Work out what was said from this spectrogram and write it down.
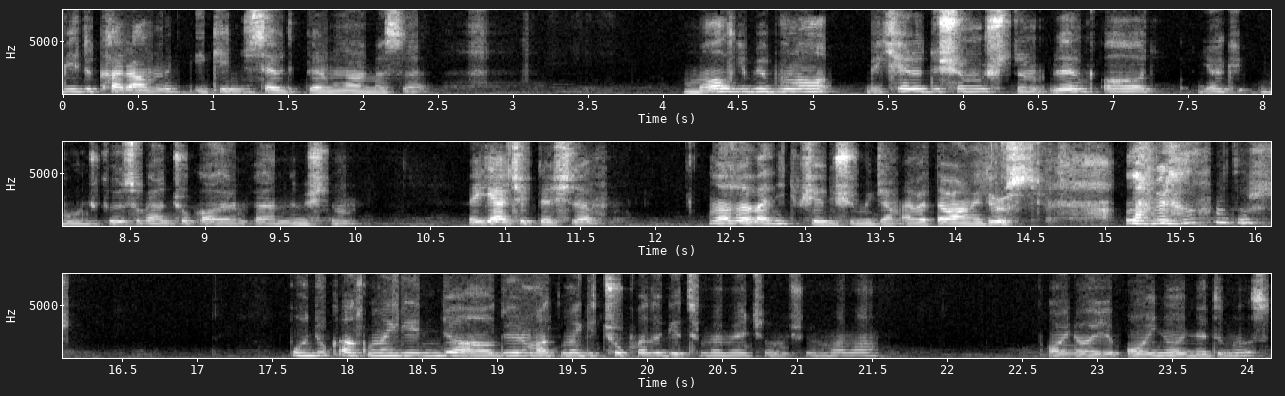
Biri karanlık, ikinci sevdiklerimin ölmesi. Mal gibi bunu bir kere düşünmüştüm. Dedim ki aa boncuk ölse ben çok ağlarım falan demiştim. Ve gerçekleşti. Ondan sonra ben hiçbir şey düşünmeyeceğim. Evet devam ediyoruz. Allah biraz dur. Boncuk aklıma gelince ağlıyorum. Aklıma git çok fazla getirmemeye çalışıyorum ama oyun, oy- oyun oynadığımız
